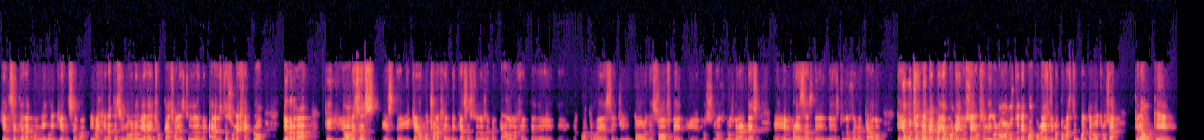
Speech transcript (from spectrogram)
¿Quién se queda conmigo y quién se va? Imagínate si no le hubiera hecho caso al estudio de mercado. Este es un ejemplo de verdad que yo a veces, este, y quiero mucho a la gente que hace estudios de mercado, la gente de, 4S, Jim Toll, de Softec, eh, los, grandes eh, empresas de, de, estudios de mercado, que yo muchas veces me peleo con ellos, ¿eh? O sea, le digo, no, no estoy de acuerdo con esto y no tomaste en cuenta el otro. O sea, creo que,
